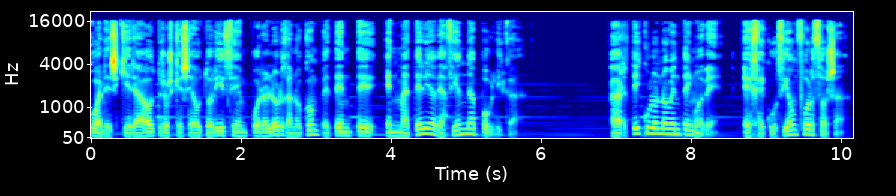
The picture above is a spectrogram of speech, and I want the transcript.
Cualesquiera otros que se autoricen por el órgano competente en materia de hacienda pública. Artículo 99. Ejecución forzosa.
